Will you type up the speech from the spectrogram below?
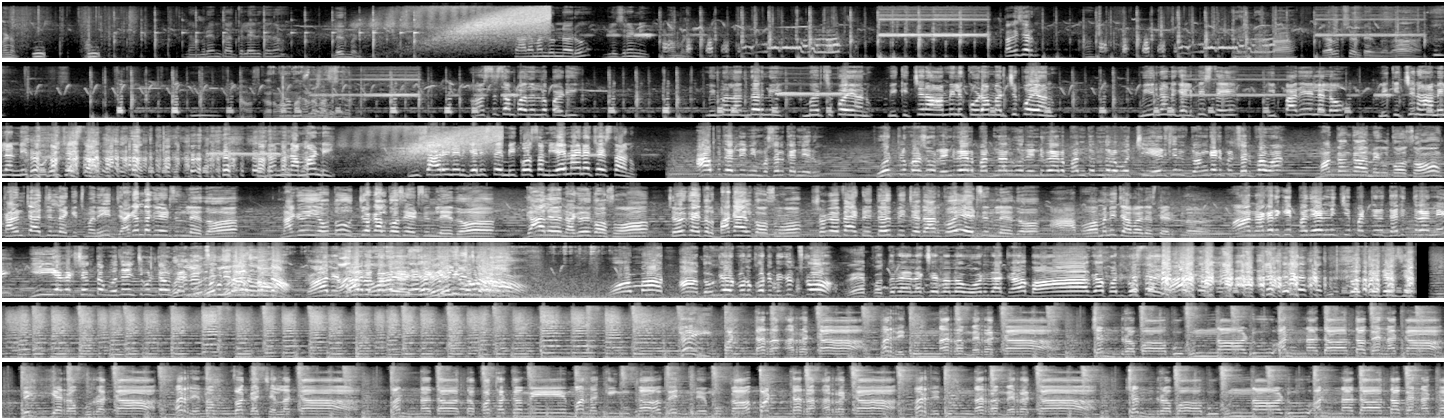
Madam. తగ్గలేదు కదా? లేదు మేడం. చాలా మంది ఉన్నారు. గ్లిజరిన్. మేడం. జరుగు ఎలక్షన్ టైం కదా. నమస్కారం. ఆస్తి సంపాదనలో పడి మిమ్మల్ని అందరినీ మర్చిపోయాను. మీకు ఇచ్చిన హామీలు కూడా మర్చిపోయాను. మీరు నన్ను గెలిపిస్తే ఈ పదేళ్ళలో మీకు ఇచ్చిన హామీలన్నీ పూర్తి చేస్తాను. నన్ను నమ్మండి. ఈసారి నేను గెలిస్తే మీకోసం ఏమైనా చేస్తాను. ఆపు తల్లి నీ ముసలి కన్నీరు. ఓట్ల కోసం రెండు వేల పద్నాలుగు రెండు వేల పంతొమ్మిదిలో వచ్చి ఏడ్చిన దొంగడిపలు సరిపోవా? మగ్గం కార్మికుల కోసం కరెంట్ ఛార్జీలు తగ్గించమని జగన్ దగ్గర ఏడ్చింది లేదు. నగదు యువత ఉద్యోగాల కోసం ఏడ్చింది లేదు. గాలి నగదు కోసం చెవి బకాయిల కోసం షుగర్ ఫ్యాక్టరీ తెప్పించే దానికో ఏడ్చింది లేదు. ఆపమని జబర్దస్త్ ఏడుపులు. మా నగరికి పదేళ్ళ నుంచి పట్టిన దరిద్రాన్ని ఈ ఎలక్షన్తో వదిలించుకుంటాం ఆ దొంగేడుపులు కొన్ని మిగుల్చుకో. రేపు పొద్దున ఎలక్షన్లలో ఓడినాక బాగా పనికొస్తాయి. అరక అరెదున్నర మెరక. చంద్రబాబు ఉన్నాడు అన్నదాత వెనక. వెయ్యర ఉరక. అరె నవ్వగ చెలక. అన్నదాత పథకమే మనకింకా వెన్నెముక పట్టర అరక. అరెదున్నర మెరక. చంద్రబాబు ఉన్నాడు అన్నదాత వెనక.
